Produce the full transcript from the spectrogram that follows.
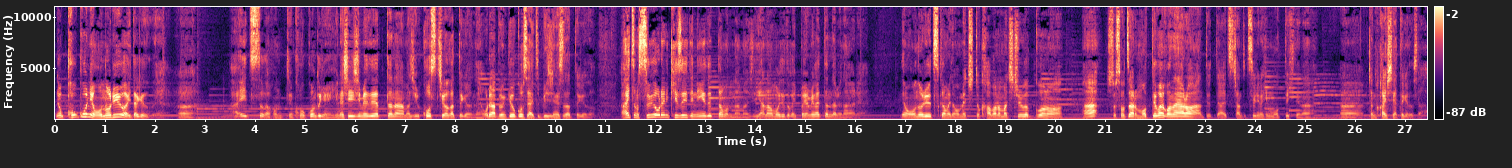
でもここに小野龍はいたけどね。うん。あいつとか本当に高校の時にいなしいじめでやったな。マジコース違かったけどね。俺は文教コースであいつビジネスだったけど。あいつもすぐ俺に気づいて逃げてったもんな。マジ嫌な思い出とかいっぱい蘇ったんだべなあれ。でも小野龍捕まえて「おめえちょっと川の町中学校のあちょっと卒アル持ってこいこの野郎」なんて言ってあいつちゃんと次の日持ってきてな。うん。ちゃんと返してやったけどさ。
